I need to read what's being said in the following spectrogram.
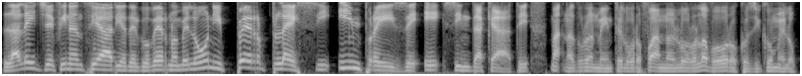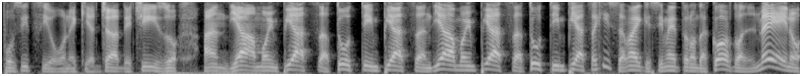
la legge finanziaria del governo Meloni, perplessi imprese e sindacati, ma naturalmente loro fanno il loro lavoro così come l'opposizione che ha già deciso andiamo in piazza, tutti in piazza, andiamo in piazza, tutti in piazza. Chissà mai che si mettono d'accordo almeno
